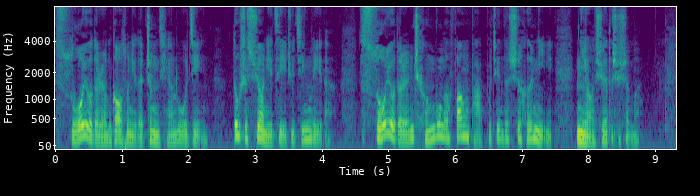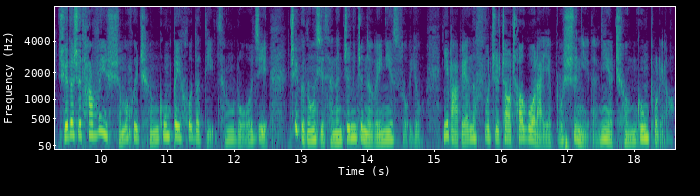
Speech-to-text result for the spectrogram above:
所有的人告诉你的挣钱路径，都是需要你自己去经历的。所有的人成功的方法，不见得适合你。你要学的是什么？学的是他为什么会成功背后的底层逻辑，这个东西才能真正的为你所用。你把别人的复制照抄过来也不是你的，你也成功不了。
